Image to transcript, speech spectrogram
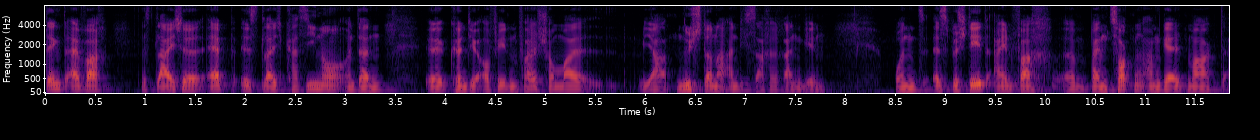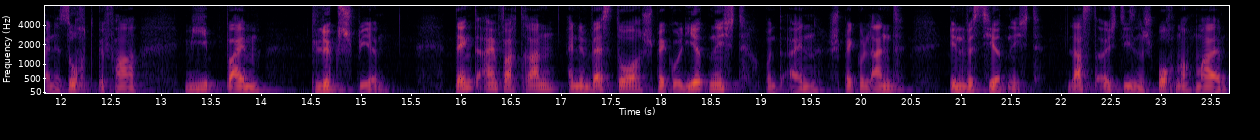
denkt einfach, das gleiche App ist gleich Casino und dann äh, könnt ihr auf jeden Fall schon mal ja, nüchterner an die Sache rangehen. Und es besteht einfach ähm, beim Zocken am Geldmarkt eine Suchtgefahr wie beim Glücksspiel. Denkt einfach dran, ein Investor spekuliert nicht und ein Spekulant investiert nicht. Lasst euch diesen Spruch nochmal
